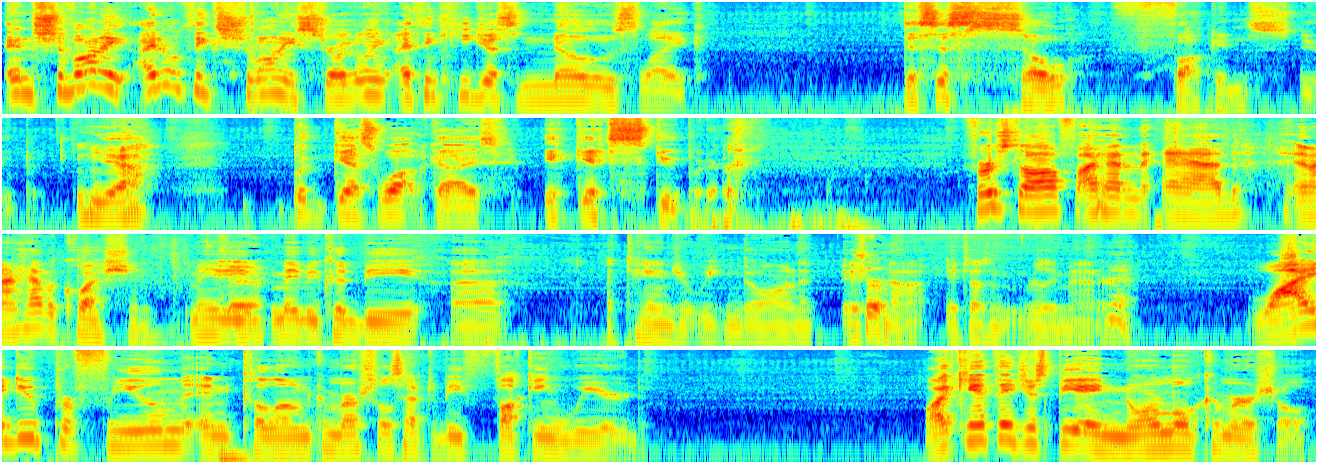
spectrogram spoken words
And Schiavone, I don't think Schiavone's struggling. I think he just knows like this is so fucking stupid. Yeah. But guess what, guys? It gets stupider. First off, I had an ad, and I have a question. Maybe Okay. maybe could be uh, a tangent we can go on. If, Sure. not, it doesn't really matter. Yeah. Why do perfume and cologne commercials have to be fucking weird? Why can't they just be a normal commercial?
